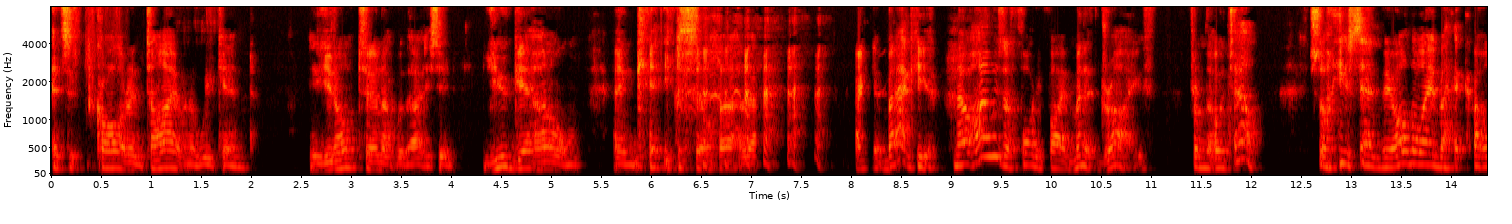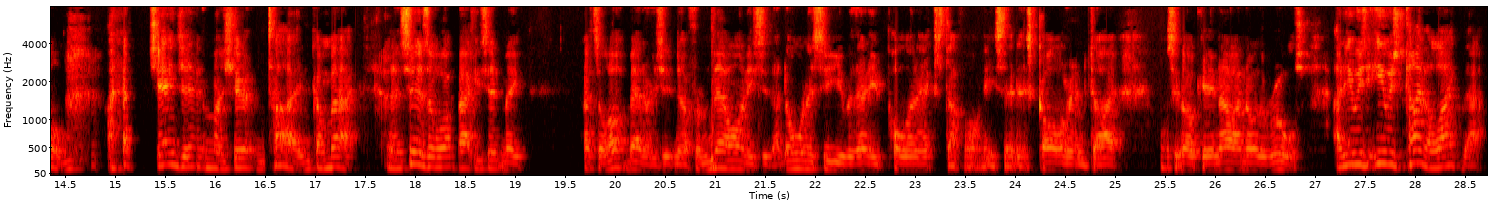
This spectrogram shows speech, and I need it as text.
"It's a collar and tie on a weekend. You don't turn up with that." He said, "You get home and get yourself out of that and get back here." Now I was a forty-five minute drive from the hotel. So he sent me all the way back home. I had to change into my shirt and tie and come back. And as soon as I walked back, he said, mate, that's a lot better. He said, now from now on, he said, I don't want to see you with any polo neck stuff on. He said, it's collar and tie. I said, okay, now I know the rules. And he was he was kind of like that.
